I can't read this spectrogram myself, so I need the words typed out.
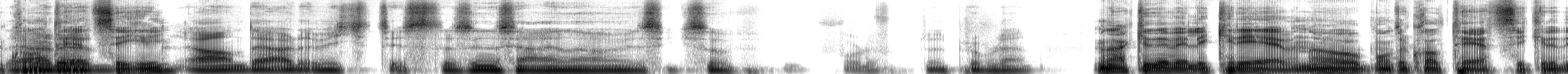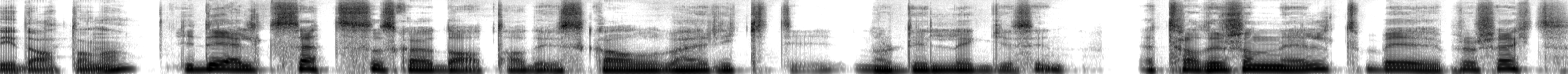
Kvalitetssikring. ja, det er det viktigste, syns jeg. Da. Hvis ikke så får du et problem. Men er ikke det veldig krevende å på en måte kvalitetssikre de dataene? Ideelt sett så skal jo data de skal være riktig når de legges inn. Et tradisjonelt BU-prosjekt,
